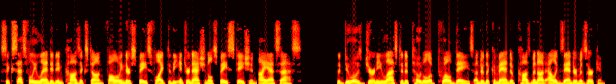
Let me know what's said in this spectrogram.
successfully landed in Kazakhstan following their spaceflight to the International Space Station ISS. The duo's journey lasted a total of 12 days under the command of cosmonaut Alexander Misurkin.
